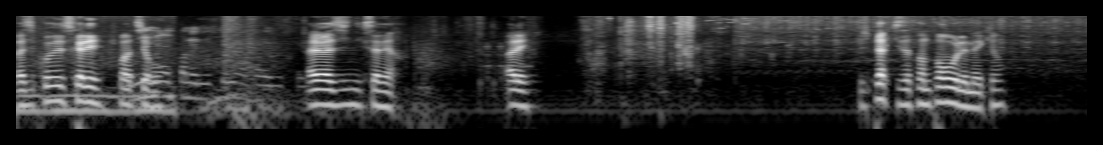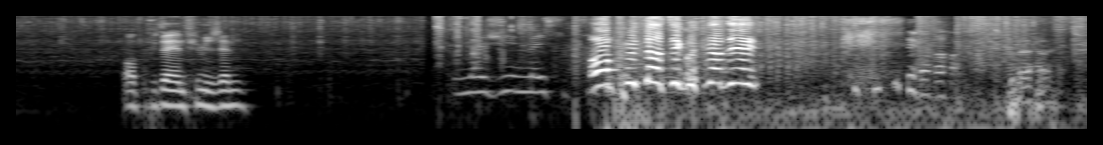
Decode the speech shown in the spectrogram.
Vas-y, prenez l'escalier, je prends un tiron. Allez, vas-y, nique sa mère. Allez. J'espère qu'ils attendent pas en haut, les mecs. Hein. Oh putain, y'a une fumigène. Imagine, là, ils sont... Oh putain, c'est Ghost Merdier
